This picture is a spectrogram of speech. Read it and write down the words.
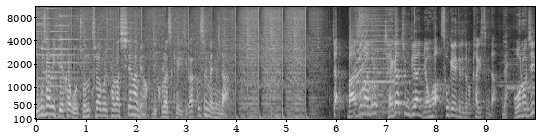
오삼이 기획하고 존 트라볼타가 실행하며 니콜라스 케이지가 끝을 맺는다. 자 마지막으로 제가 준비한 영화 소개해드리도록 하겠습니다. 네. 오로지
